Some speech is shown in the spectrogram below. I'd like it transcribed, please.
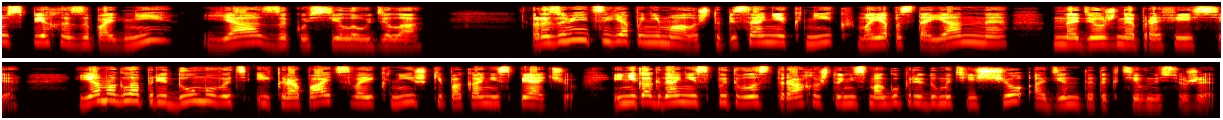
успеха западни я закусила у дела. Разумеется, я понимала, что писание книг — моя постоянная, надежная профессия. Я могла придумывать и кропать свои книжки, пока не спячу, и никогда не испытывала страха, что не смогу придумать еще один детективный сюжет.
